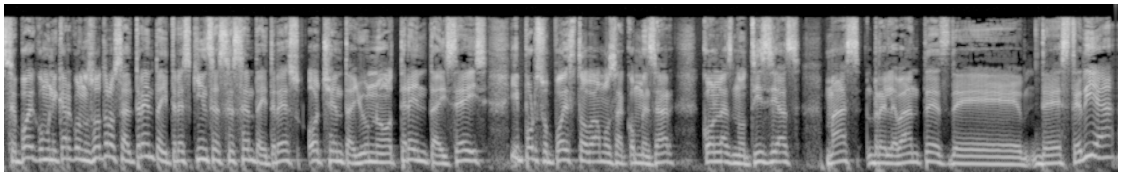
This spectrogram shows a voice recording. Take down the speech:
Se puede comunicar con nosotros al 33 15 63 81 36 y por supuesto vamos a comenzar con las noticias más relevantes de, de este día,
